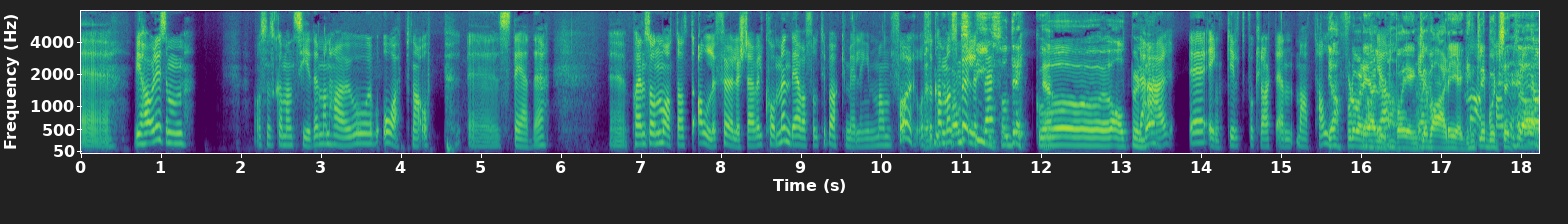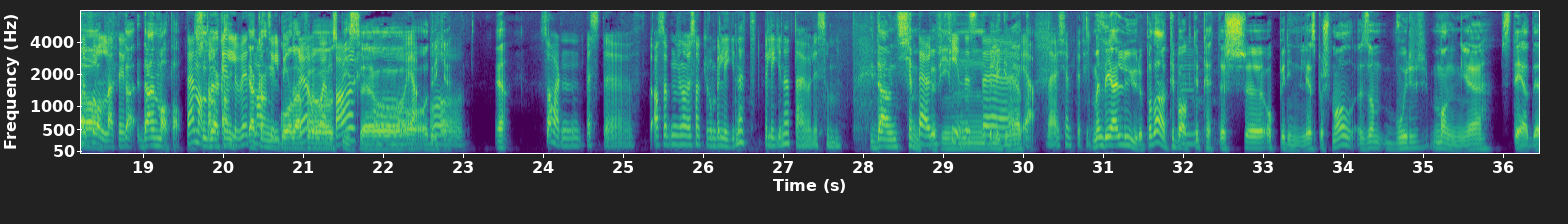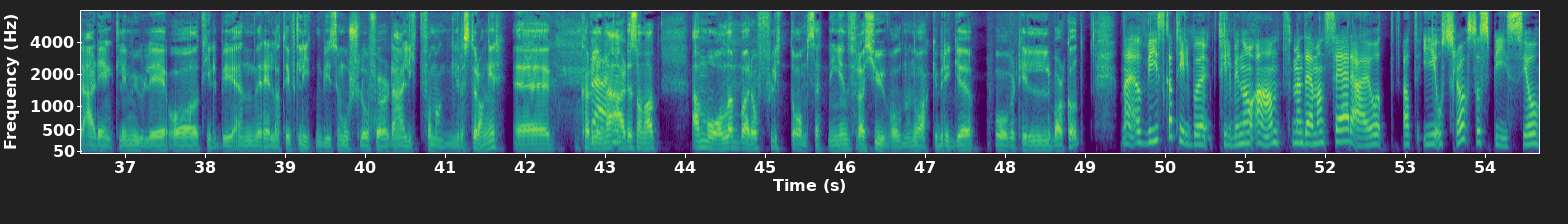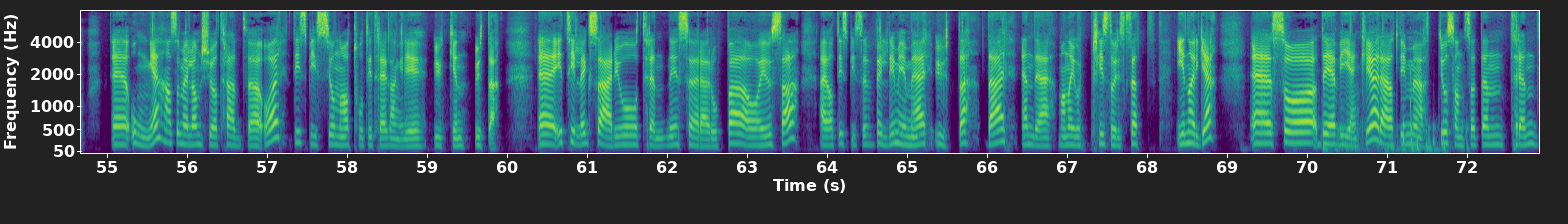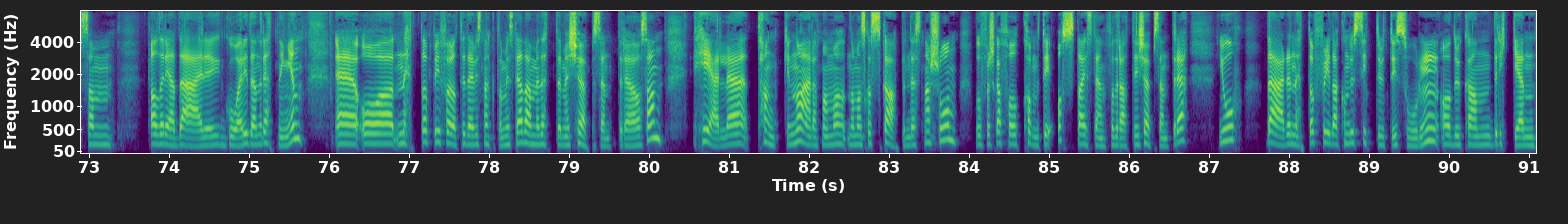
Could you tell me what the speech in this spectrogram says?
eh, vi har jo liksom Åssen skal man si det? Man har jo åpna opp eh, stedet på en sånn måte at alle føler seg velkommen. Det er i hvert fall tilbakemeldingen man får. Og så kan man du kan spise seg og drikke og alt mulig. Det er eh, enkelt forklart en mathall. Ja, for det var det jeg lurte på, egentlig. Hva er det egentlig, bortsett fra? Det er en mathall. Er Så jeg kan, jeg kan gå der for å spise og, ja, og drikke. og Ja. Så har den beste Altså, når vi snakker om beliggenhet Beliggenhet er jo liksom Det er jo en er jo kjempefin fineste beliggenhet. Ja, det er kjempefint. Men det jeg lurer på, da, Mm. tilbake til Petters eh, opprinnelige spørsmål som, Hvor mange steder er det egentlig mulig å tilby en relativt liten by som Oslo før det er litt for mange restauranter? Karoline, eh, er- er det sånn at er målet bare å flytte omsetningen fra Tjuvholmen og Aker Brygge over til Barcode? Nei, vi skal tilby, tilby noe annet, men det man ser er jo at, at i Oslo så spiser jo eh, unge, altså mellom 20 og 30 år, de spiser jo nå to til tre ganger i uken ute. Eh, I tillegg så er det jo trenden i Sør-Europa og i USA er jo at de spiser veldig mye mer ute der enn det man har gjort historisk sett i Norge. Eh, så det vi egentlig gjør, er at vi møter jo sånn sett en trend som allerede er, går i den retningen. Eh, og nettopp i forhold til det vi snakket om i sted, med dette med kjøpesentre og sånn, hele tanken nå er at man må, når man skal skape en destinasjon, hvorfor skal folk komme til oss da istedenfor å dra til kjøpesenteret? Jo, da er det nettopp fordi da kan du sitte ute i solen, og du kan drikke en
